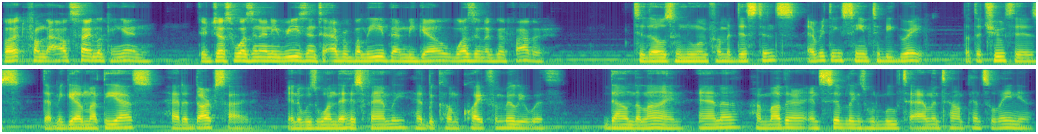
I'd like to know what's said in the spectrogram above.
But from the outside looking in, there just wasn't any reason to ever believe that Miguel wasn't a good father. To those who knew him from a distance, everything seemed to be great. But the truth is that Miguel Matias had a dark side, and it was one that his family had become quite familiar with. Down the line, Ana, her mother, and siblings would move to Allentown, Pennsylvania.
